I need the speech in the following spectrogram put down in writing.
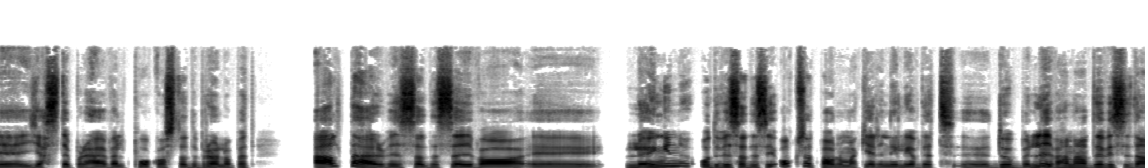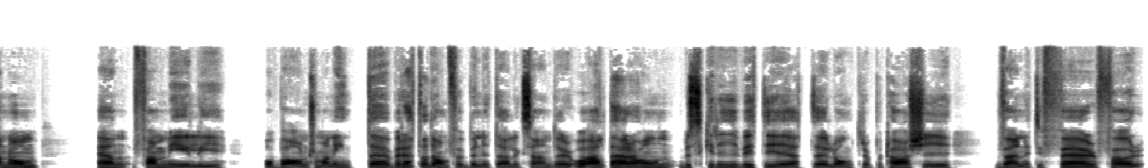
eh, gäster på det här väldigt påkostade bröllopet. Allt det här visade sig vara eh, lögn och det visade sig också att Paolo Macchiarini levde ett eh, dubbelliv. Han hade vid sidan om en familj och barn som han inte berättade om för Benita Alexander. Och allt det här har hon beskrivit i ett eh, långt reportage i Vanity Fair för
